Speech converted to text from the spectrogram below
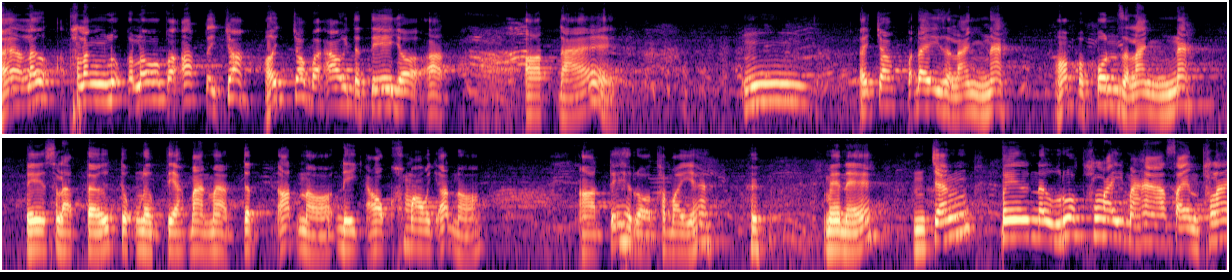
ហើយឥឡូវថ្លឹងលក់គីឡូក៏អត់ទៅចោះហើយចុះបើឲ្យទៅទេយកអត់អត់ដែរអឺហើយចោះប្តីស្រឡាញ់ណាស់អបប្រពន្ធស្រឡាញ់ណាស់ពេលស្លាប់ទៅទុកនៅផ្ទះបានមួយអាទិត្យអត់ណដេកអោបខ្មោចអត់ណអត់ទេរកថ្មីហ่ะមែនទេអញ្ចឹងពេលនៅរស់ថ្លៃមហាសែនថ្លៃ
